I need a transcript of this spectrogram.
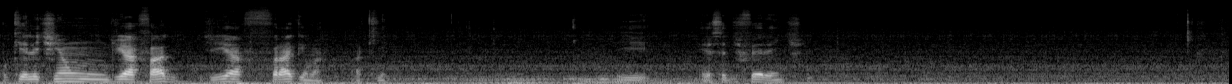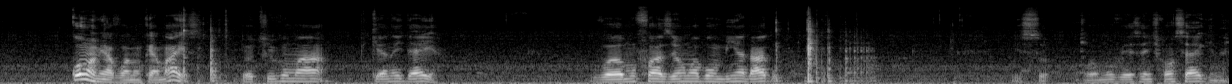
Porque ele tinha um diafragma aqui. E esse é diferente. Como a minha avó não quer mais, eu tive uma pequena ideia. Vamos fazer uma bombinha d'água. Isso, vamos ver se a gente consegue, né?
